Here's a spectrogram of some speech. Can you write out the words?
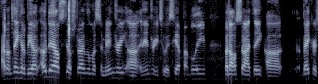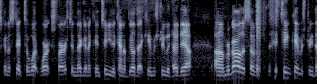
I don't think it'll be Odell's still struggling with some injury, uh, an injury to his hip, I believe. But also, I think uh, Baker's going to stick to what works first, and they're going to continue to kind of build that chemistry with Odell. Um, regardless of team chemistry, though,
